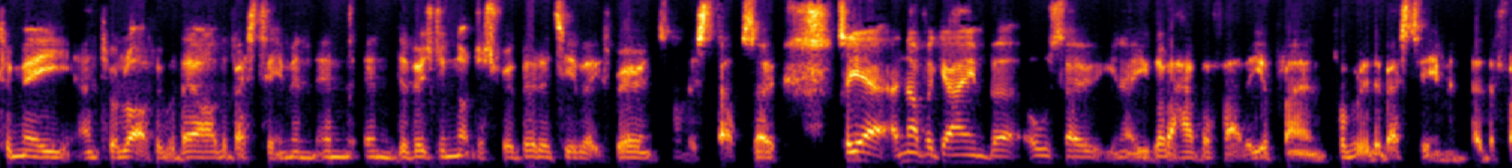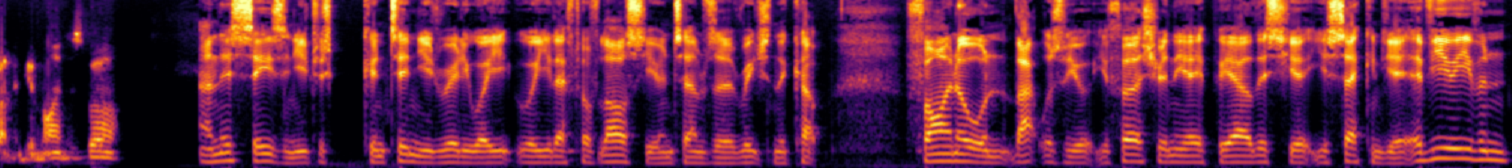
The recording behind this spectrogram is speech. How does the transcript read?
to me and to a lot of people, they are the best team in, in, in division, not just for ability, but experience and all this stuff. So, so yeah, another game, but also, you know, you've got to have the fact that you're playing probably the best team at the front of your mind as well. And this season, you've just continued really where you, where you left off last year in terms of reaching the cup final, and that was your, your first year in the APL. This year, your second year. Have you even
